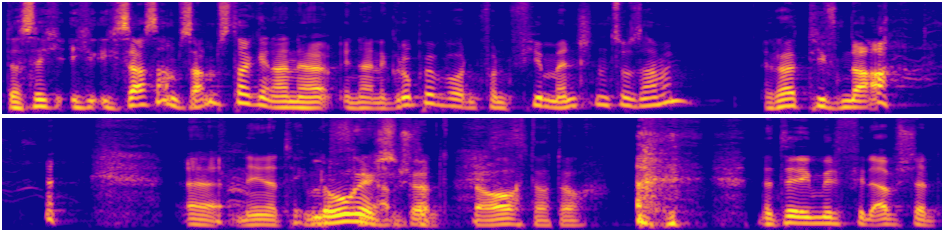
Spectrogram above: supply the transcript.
dass ich, ich, ich saß am Samstag in einer, in einer Gruppe von, von vier Menschen zusammen, relativ nah. äh, nee, natürlich mit Logisch, viel Abstand. Doch, doch, doch. natürlich mit viel Abstand.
